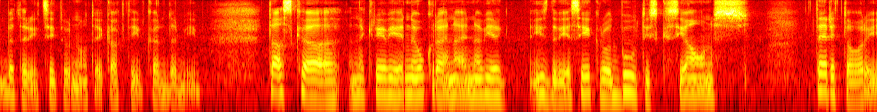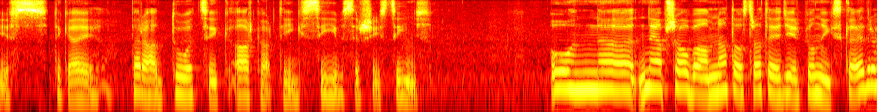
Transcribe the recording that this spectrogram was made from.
bet arī citur notiek aktīva kardarbība. Tas, ka ne Krievijai, ne Ukrainai nav izdevies iekrot būtiskas jaunas teritorijas, tikai parāda to, cik ārkārtīgi sīvas ir šīs cīņas. Un uh, neapšaubām NATO stratēģija ir pilnīgi skaidra.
